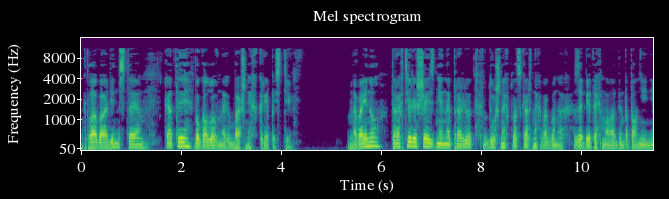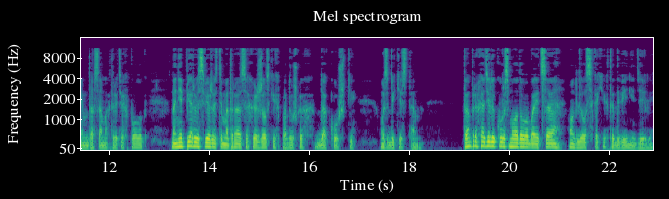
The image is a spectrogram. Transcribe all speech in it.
Глава одиннадцатая. Коты в уголовных башнях крепости. На войну тарахтели шесть дней напролет в душных плацкартных вагонах, забитых молодым пополнением до самых третьих полок, на не первой свежести матрасах и жестких подушках до кушки. Узбекистан. Там проходили курс молодого бойца, он длился каких-то две недели.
